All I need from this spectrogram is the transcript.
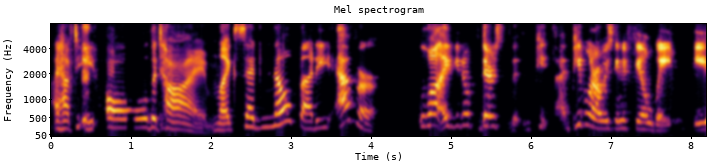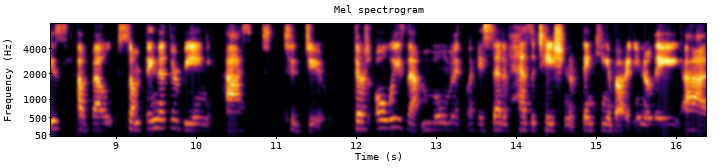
I have to eat all the time. Like said nobody ever. Well, you know, there's people are always going to feel ways about something that they're being asked to do. There's always that moment, like I said, of hesitation of thinking about it. You know, they uh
